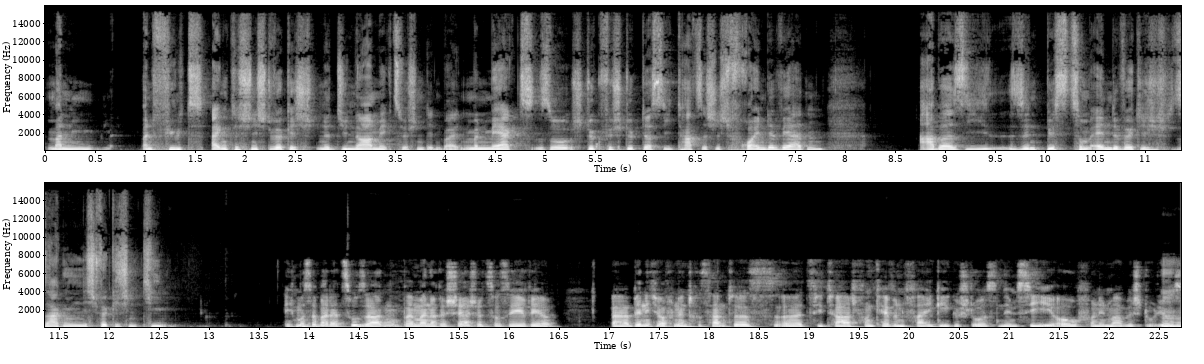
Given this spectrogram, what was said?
man, man fühlt eigentlich nicht wirklich eine Dynamik zwischen den beiden. Man merkt so Stück für Stück, dass sie tatsächlich Freunde werden, aber sie sind bis zum Ende wirklich, sagen, nicht wirklich ein Team. Ich muss aber dazu sagen, bei meiner Recherche zur Serie äh, bin ich auf ein interessantes äh, Zitat von Kevin Feige gestoßen, dem CEO von den Marvel Studios,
